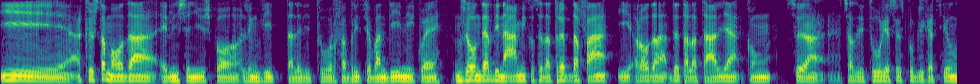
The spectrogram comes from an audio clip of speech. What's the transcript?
e a questa moda è l'insegnuspo l'invito all'editore Fabrizio Bandini, che un giorno dinamico, se da tre da fa, e roda tutta la taglia con sua casa editoria, sue pubblicazioni,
